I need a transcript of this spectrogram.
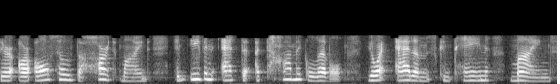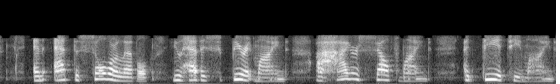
There are also the heart mind, and even at the atomic level, your atoms contain minds. And at the solar level, you have a spirit mind, a higher self mind, a deity mind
